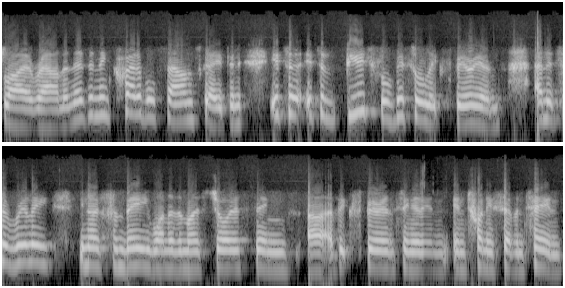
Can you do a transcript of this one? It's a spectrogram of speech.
fly around, and there's an incredible soundscape, and it's a it's a beautiful visceral experience, and it's a really you know for me one of the most joyous things uh, of experiencing it in, in 2017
